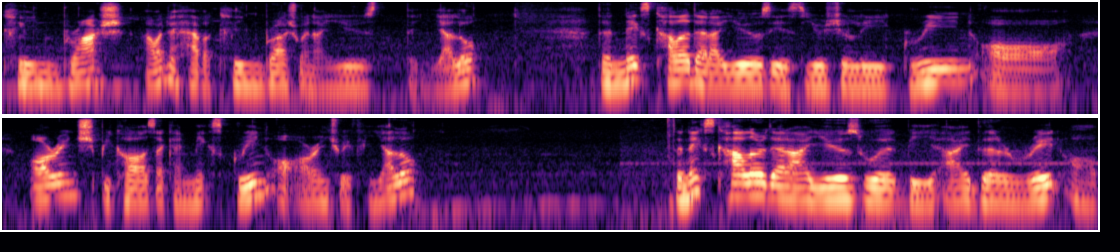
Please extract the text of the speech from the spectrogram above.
clean brush. I want to have a clean brush when I use the yellow. The next color that I use is usually green or orange because I can mix green or orange with yellow. The next color that I use would be either red or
